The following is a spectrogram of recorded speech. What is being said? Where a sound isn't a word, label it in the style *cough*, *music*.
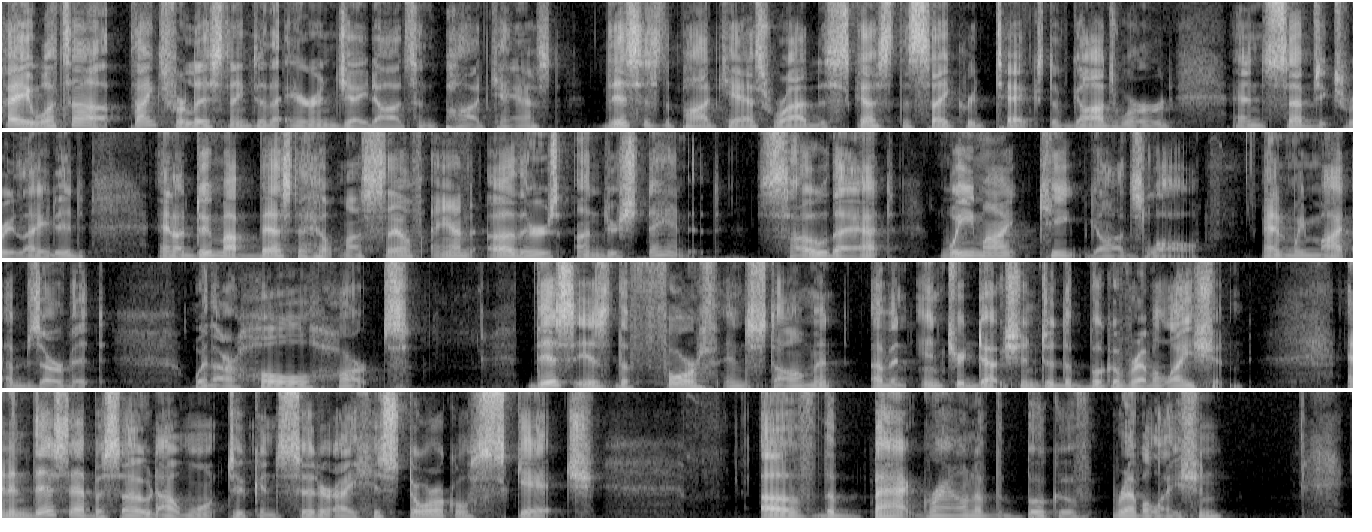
Hey, what's up? Thanks for listening to the Aaron J. Dodson podcast. This is the podcast where I discuss the sacred text of God's Word and subjects related, and I do my best to help myself and others understand it so that we might keep God's law and we might observe it with our whole hearts. This is the fourth installment of an introduction to the book of Revelation. And in this episode, I want to consider a historical sketch of the background of the book of Revelation.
